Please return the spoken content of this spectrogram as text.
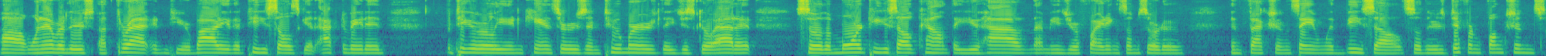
Uh, whenever there's a threat into your body, the T cells get activated, particularly in cancers and tumors. They just go at it. So the more T cell count that you have, that means you're fighting some sort of infection. Same with B cells. So there's different functions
